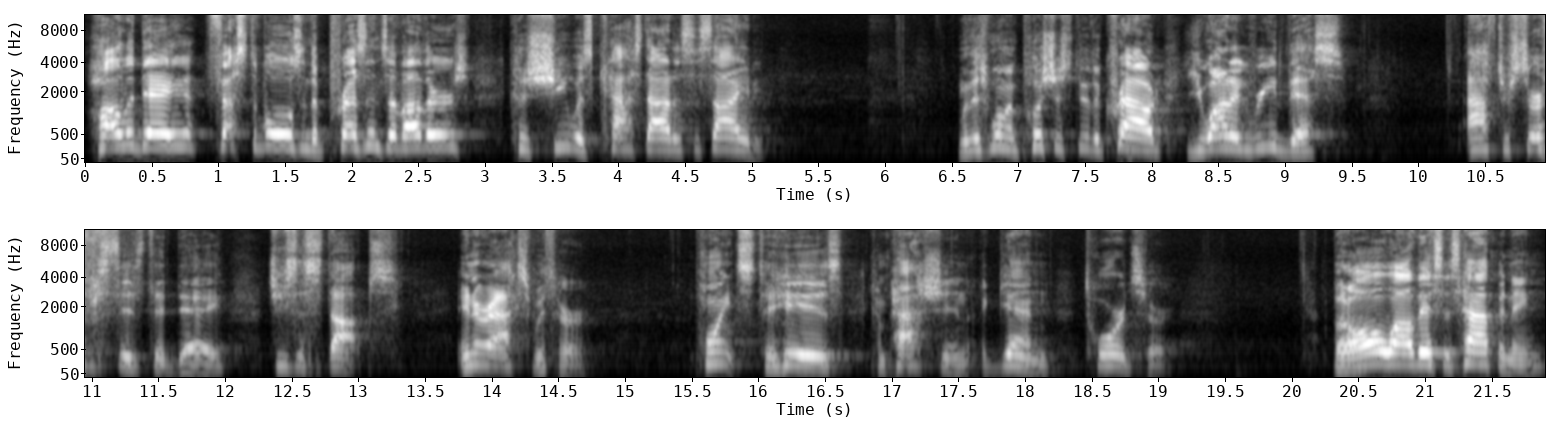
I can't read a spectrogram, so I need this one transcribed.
holiday festivals in the presence of others because she was cast out of society. When this woman pushes through the crowd, you ought to read this. After services today, Jesus stops, interacts with her, points to his compassion again towards her. But all while this is happening,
